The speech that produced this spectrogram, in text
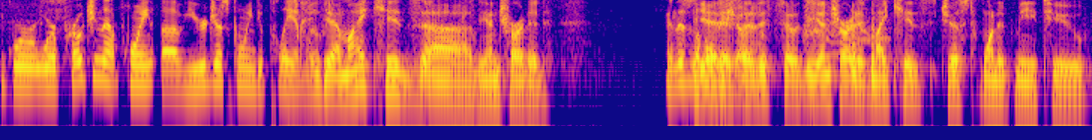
Like, we're we're approaching that point of you're just going to play a movie, yeah. My kids, uh, the Uncharted. and this is a Yeah, whole it new is. So, this, so the Uncharted, my kids just wanted me to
